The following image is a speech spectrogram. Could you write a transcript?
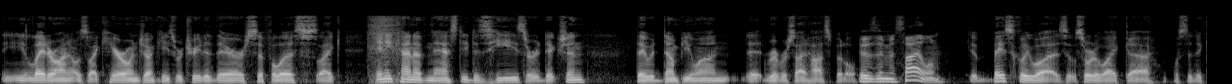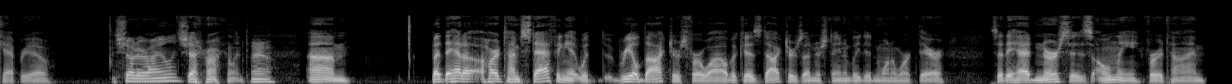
later on, it was like heroin junkies were treated there, syphilis, like any kind of nasty disease or addiction, they would dump you on at Riverside Hospital. It was an asylum. It basically was. It was sort of like uh, what's the DiCaprio Shutter Island? Shutter Island. yeah. But they had a hard time staffing it with real doctors for a while because doctors understandably didn't want to work there. So they had nurses only for a time.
